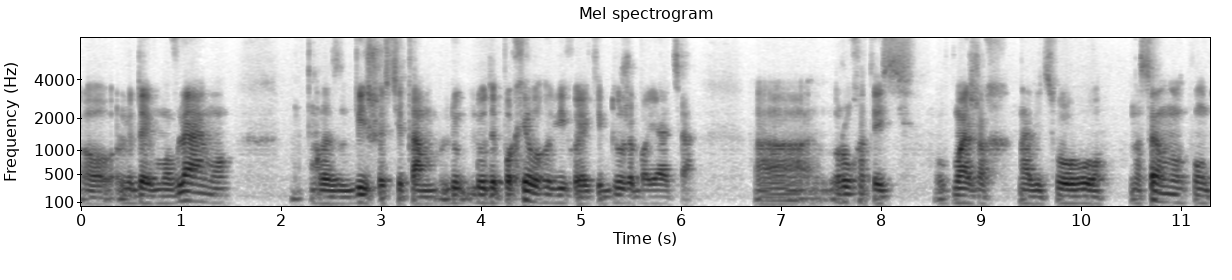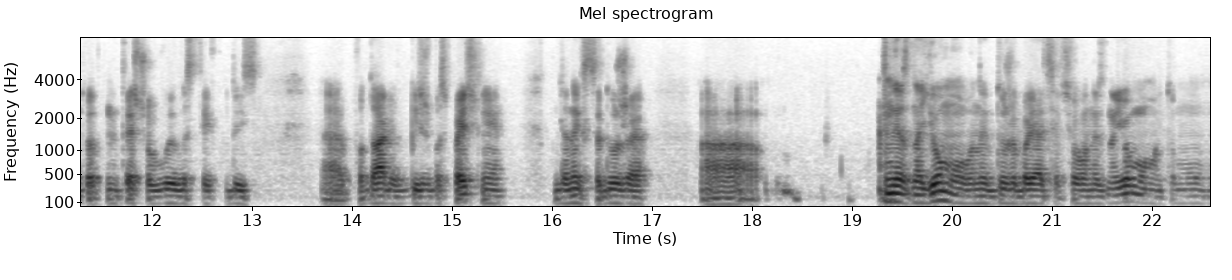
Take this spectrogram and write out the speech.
о, людей вмовляємо, але в більшості там люди похилого віку, які дуже бояться е, рухатись в межах навіть свого населеного пункту, не те, щоб вивезти кудись е, подалі, більш безпечні. Для них це дуже е, незнайомо. Вони дуже бояться всього незнайомого, тому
